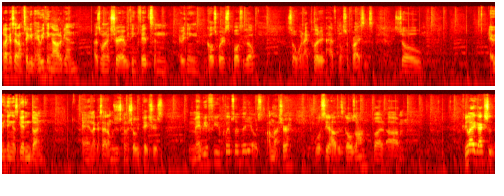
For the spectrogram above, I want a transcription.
but like I said, I'm taking everything out again. I just want to make sure everything fits and everything goes where it's supposed to go. So when I put it, I have no surprises. So everything is getting done. And like I said, I'm just gonna show you pictures, maybe a few clips of videos. I'm not sure. We'll see how this goes on. But um, if you like actually,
